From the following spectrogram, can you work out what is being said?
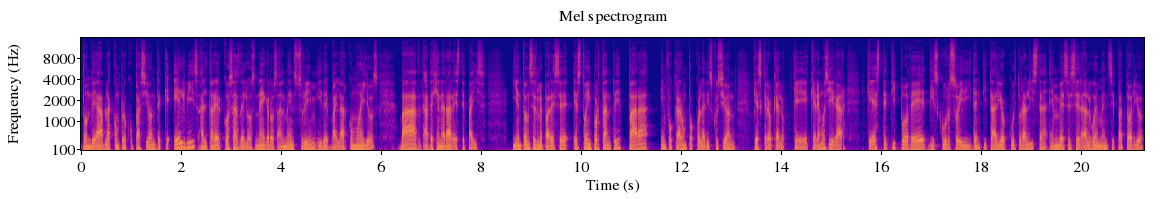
donde habla con preocupación de que Elvis, al traer cosas de los negros al mainstream y de bailar como ellos, va a, degenerar este país. Y entonces me parece esto importante para enfocar un poco la discusión, que es creo que a lo que queremos llegar, que este tipo de discurso identitario culturalista, en vez de ser algo emancipatorio,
